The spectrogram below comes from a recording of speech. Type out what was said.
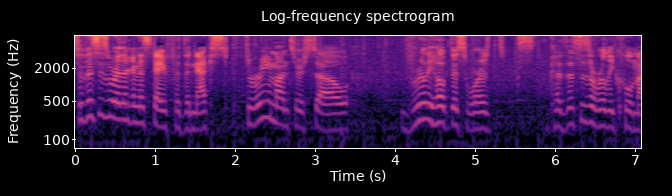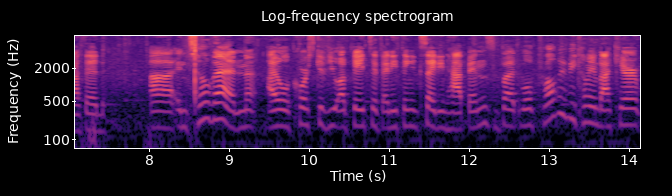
So this is where they're gonna stay for the next three months or so. Really hope this works because this is a really cool method. Uh, until then, I will of course give you updates if anything exciting happens, but we'll probably be coming back here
